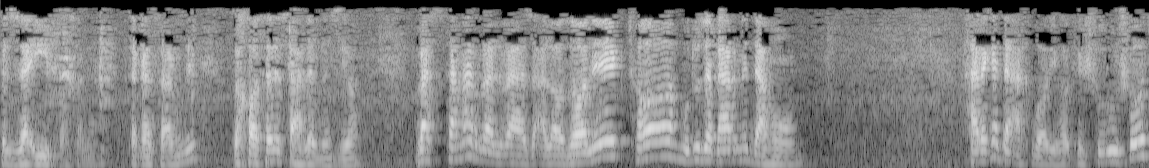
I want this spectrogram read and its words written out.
به ضعیف مثلا. دقت فرمودید؟ به خاطر سهل ابن زیاد. و استمر الوضع علی ذالک تا حدود قرن دهم. حرکت اخباری ها که شروع شد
